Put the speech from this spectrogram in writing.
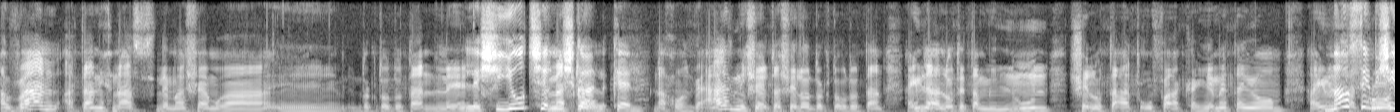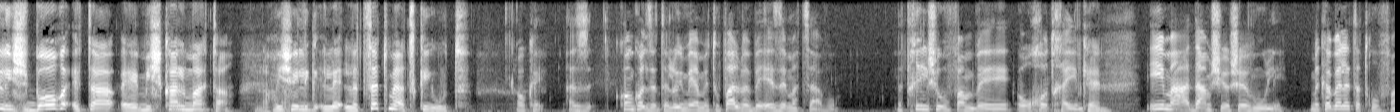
אבל אתה נכנס למה שאמרה אה, דוקטור דותן, ל... לשיוט של פלטו. משקל, כן. נכון, ואז נשאלת השאלות, דוקטור דותן, האם להעלות את המינון של אותה התרופה הקיימת היום? האם מה לחכות... עושים בשביל לשבור את המשקל כן. מטה? נכון. בשביל ל- לצאת מהתקיעות. אוקיי, אז קודם כל זה תלוי מי המטופל ובאיזה מצב הוא. נתחיל שוב פעם באורחות חיים. כן. אם האדם שיושב מולי מקבל את התרופה,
